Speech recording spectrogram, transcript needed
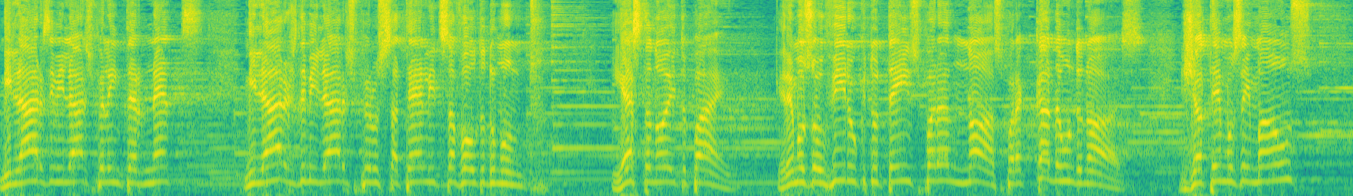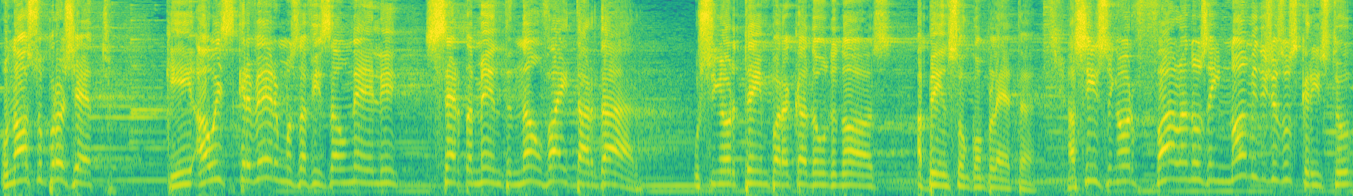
milhares e milhares pela internet, milhares de milhares pelos satélites à volta do mundo. E esta noite, Pai, queremos ouvir o que tu tens para nós, para cada um de nós. Já temos em mãos o nosso projeto, que ao escrevermos a visão nele, certamente não vai tardar. O Senhor tem para cada um de nós a bênção completa. Assim, Senhor, fala-nos em nome de Jesus Cristo.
